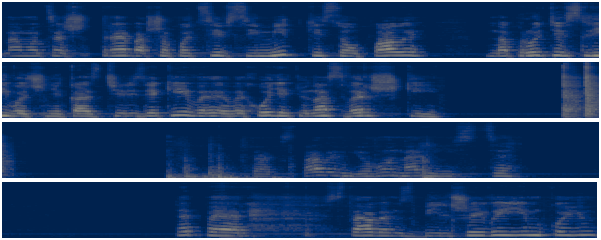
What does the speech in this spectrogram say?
Нам оце ж треба, щоб оці всі мітки совпали напроти слівочника, через який виходять у нас вершки. Так, ставимо його на місце. Тепер ставимо з більшою виїмкою.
